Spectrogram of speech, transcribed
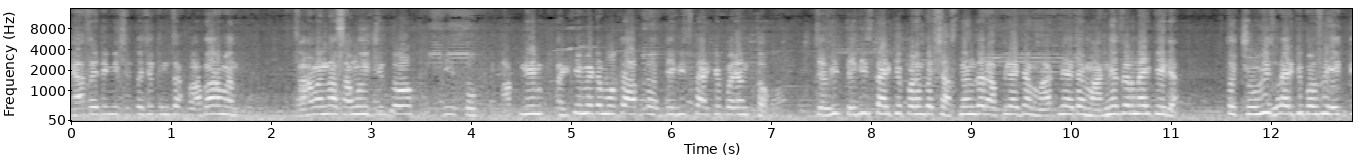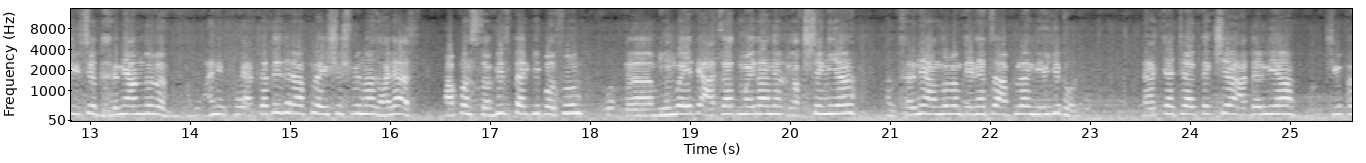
यासाठी मी स्वतःचे तुमचा आभार मानतो. सर्वांना सांगू इच्छितो की आपली अल्टिमेटम होतं आपलं तेवीस तारखेपर्यंत तेवीस तेवीस तारखेपर्यंत शासनाने जर आपल्या ज्या मागण्या त्या मान्य जर नाही केल्या तर चोवीस तारखेपासून एक दिवसीय धरणे आंदोलन आणि त्याच्यातही जर आपलं यशस्वी न झाल्यास आपण सव्वीस तारखेपासून मुंबई येथे आझाद मैदान लक्षणीय धरणे आंदोलन देण्याचं आपलं नियोजित होतं. राज्याचे अध्यक्ष आदरणीय शिव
